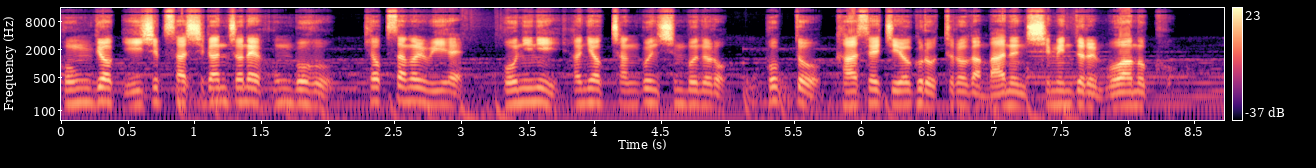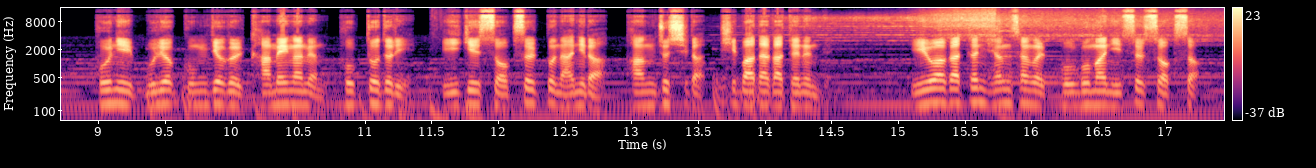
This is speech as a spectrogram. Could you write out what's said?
공격 24시간 전에 홍보 후 협상을 위해 본인이 현역 장군 신분으로 북도 가세 지역으로 들어가 많은 시민들을 모아놓고 군이 무력 공격을 감행하면 북도들이 이길 수 없을 뿐 아니라 광주시가 피바다가 되는데 이와 같은 현상을 보고만 있을 수 없어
